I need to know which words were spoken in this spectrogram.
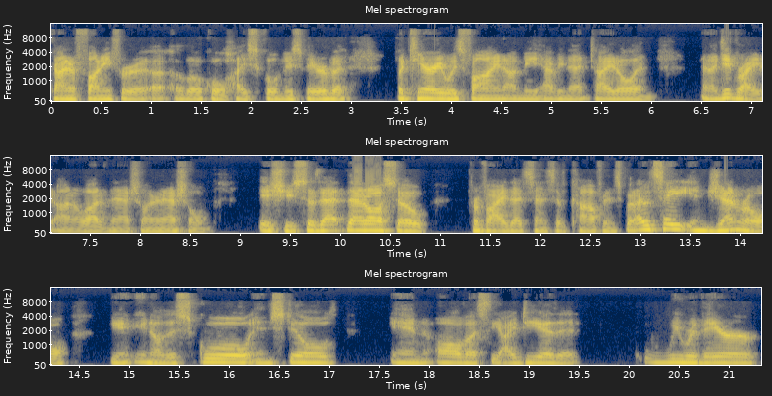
kind of funny for a, a local high school newspaper, but but Terry was fine on me having that title and and I did write on a lot of national international issues. So that that also provide that sense of confidence. But I would say in general, you, you know, the school instilled in all of us the idea that we were there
